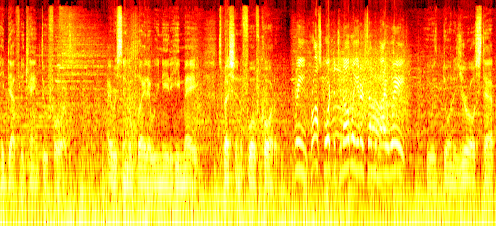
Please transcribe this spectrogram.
He definitely came through for us. Every single play that we needed, he made, especially in the fourth quarter. Green cross court to Ginobili, intercepted by ah. Wade. He was doing his Euro step.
